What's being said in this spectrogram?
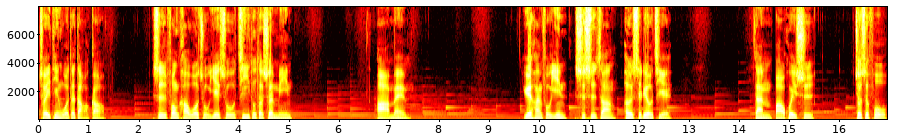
垂听我的祷告，是奉靠我主耶稣基督的圣名。阿门。约翰福音十四章二十六节，但保惠师就是父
